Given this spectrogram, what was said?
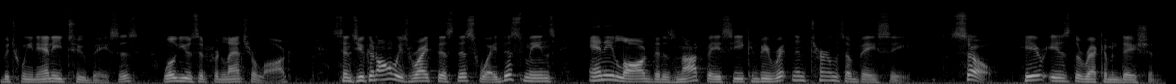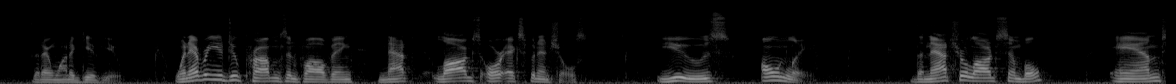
between any two bases, we'll use it for natural log. Since you can always write this this way, this means any log that is not base e can be written in terms of base e. So, here is the recommendation that I want to give you. Whenever you do problems involving nat logs or exponentials, use only the natural log symbol and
